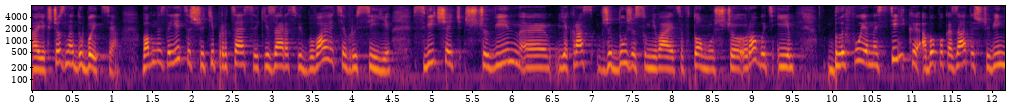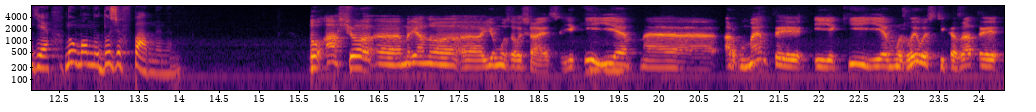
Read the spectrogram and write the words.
е, якщо знадобиться. Вам не здається, що ті процеси, які зараз відбуваються в Росії, свідчать, що він е, якраз вже дуже сумнівається в тому, що робить, і блефує настільки, аби показати, що він є ну умовно дуже впевненим. Ну а що е, Мар'яно йому залишається? Які є аргументи і які є можливості казати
